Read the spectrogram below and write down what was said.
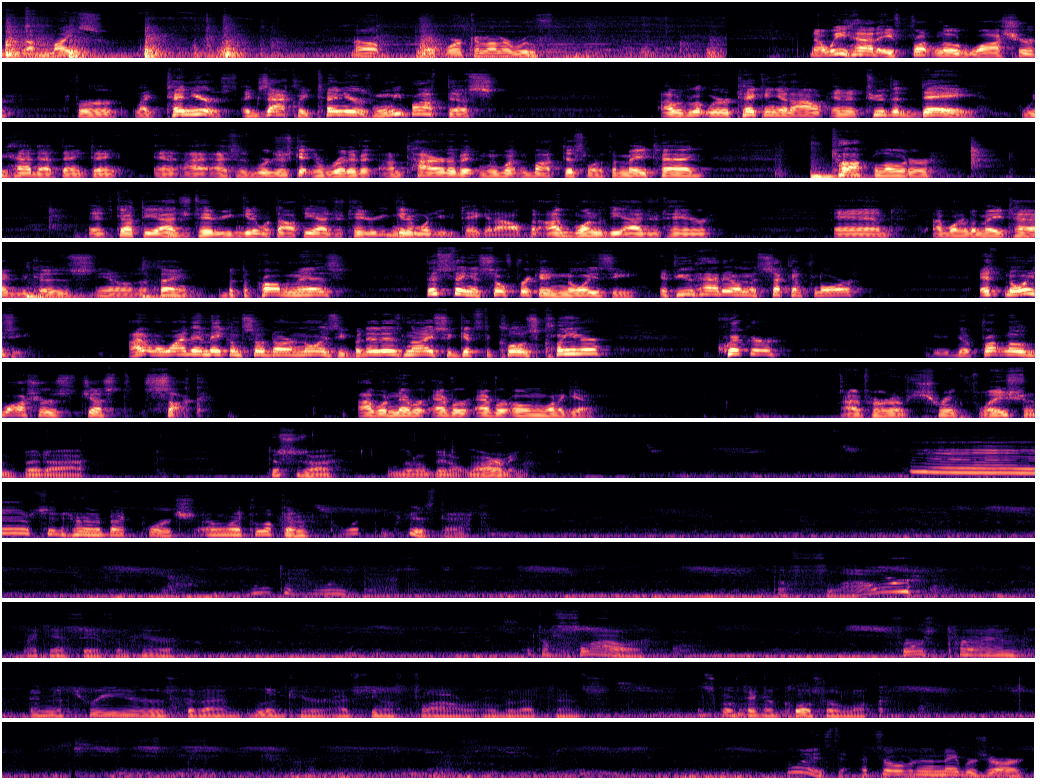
think we got mice. No, they're working on a roof. Now we had a front load washer for like 10 years, exactly 10 years. When we bought this, I was we were taking it out, and it, to the day we had that thing thing, and I, I, said we're just getting rid of it. I'm tired of it, and we went and bought this one. It's a Maytag top loader. It's got the agitator. You can get it without the agitator. You can get it when you can take it out, but I wanted the agitator, and I wanted a Maytag because you know the thing. But the problem is, this thing is so freaking noisy. If you had it on the second floor, it's noisy. I don't know why they make them so darn noisy, but it is nice. It gets the clothes cleaner, quicker. The front load washers just suck. I would never, ever, ever own one again. I've heard of shrinkflation, but uh, this is a little bit alarming. Yeah, I'm sitting here on the back porch. I'm like looking. What? What is that? What the hell is that? The flower? I can't see it from here. What the flower? First time in the three years that I've lived here, I've seen a flower over that fence. Let's go take a closer look. What is that? It's over in the neighbor's yard.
